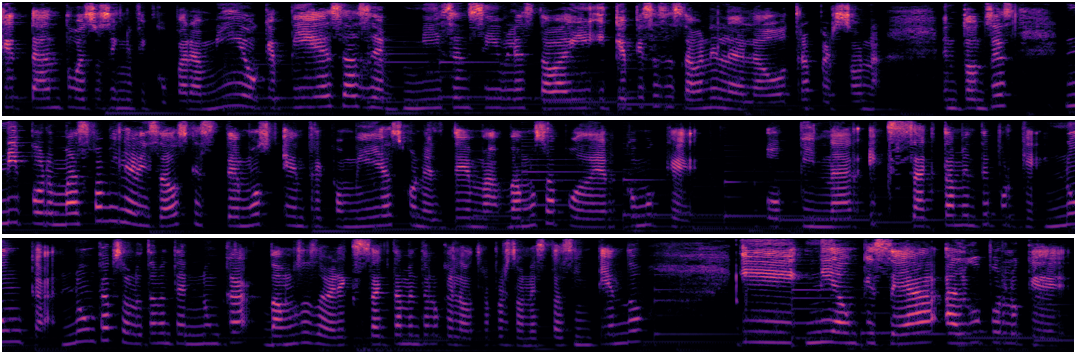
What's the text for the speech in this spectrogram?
qué tanto eso significó para mí o qué piezas de mí sensible estaba ahí y qué piezas estaban en la de la otra persona. Entonces, ni por más familiarizados que estemos, entre comillas, con el tema, vamos a poder como que opinar exactamente porque nunca, nunca, absolutamente nunca vamos a saber exactamente lo que la otra persona está sintiendo y ni aunque sea algo por lo que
